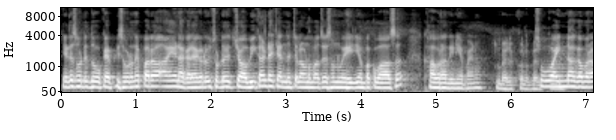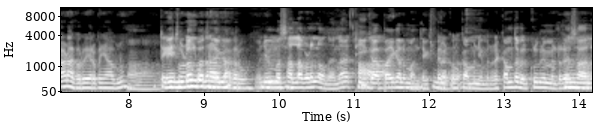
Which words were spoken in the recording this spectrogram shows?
ਜਿਹੜੇ ਤੁਹਾਡੇ ਦੋ ਕੁ ਐਪੀਸੋਡ ਨੇ ਪਰ ਐਂ ਨਾ ਕਰਿਆ ਕਰੋ ਤੁਹਾਡੇ 24 ਘੰਟੇ ਚੈਨਲ ਚਲਾਉਣ ਵਾਸਤੇ ਤੁਹਾਨੂੰ ਇਹੋ ਜਿਹੀਆਂ ਬਕਵਾਸ ਖਬਰਾਂ ਦੇਣੀਆਂ ਪੈਣ। ਬਿਲਕੁਲ ਬਿਲਕੁਲ। ਸੋ ਇੰਨਾ ਗਮਰਾਹ ਨਾ ਕਰੋ ਯਾਰ ਪੰਜਾਬ ਨੂੰ ਤੇ ਇੰਨੀ ਬਦਨਾਮ ਨਾ ਕਰੋ। ਜਿਵੇਂ ਮਸਾਲਾ ਬੜਾ ਲਾਉਂਦਾ ਨਾ ਠੀਕ ਆ ਆਪਾਂ ਇਹ ਗੱਲ ਮੰਨਦੇ ਸਟੂਡੈਂਟ ਨੂੰ ਕੰਮ ਨਹੀਂ ਮਿਲ ਰਿਹਾ। ਕੰਮ ਤਾਂ ਬਿਲਕੁਲ ਵੀ ਨਹੀਂ ਮਿਲ ਰਿਹਾ ਸਾਲ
